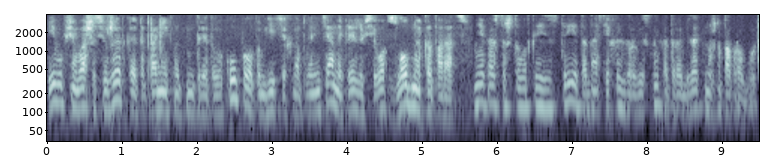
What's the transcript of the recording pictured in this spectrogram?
И, в общем, ваша сюжетка – это проникнуть внутрь этого купола, победить всех инопланетян и, прежде всего, злобную корпорацию. Мне кажется, что вот Кризис 3 – это одна из тех игр весны, которые обязательно нужно попробовать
